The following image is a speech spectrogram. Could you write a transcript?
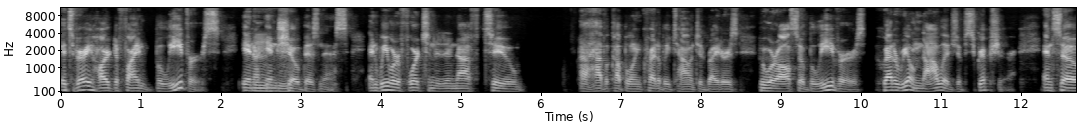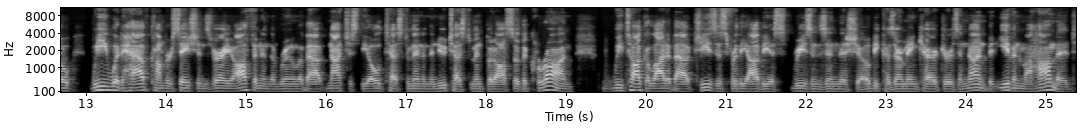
it's very hard to find believers in in Mhm. show business. And we were fortunate enough to uh, have a couple incredibly talented writers who were also believers who had a real knowledge of scripture. And so we would have conversations very often in the room about not just the Old Testament and the New Testament, but also the Quran. We talk a lot about Jesus for the obvious reasons in this show because our main character is a nun, but even Muhammad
